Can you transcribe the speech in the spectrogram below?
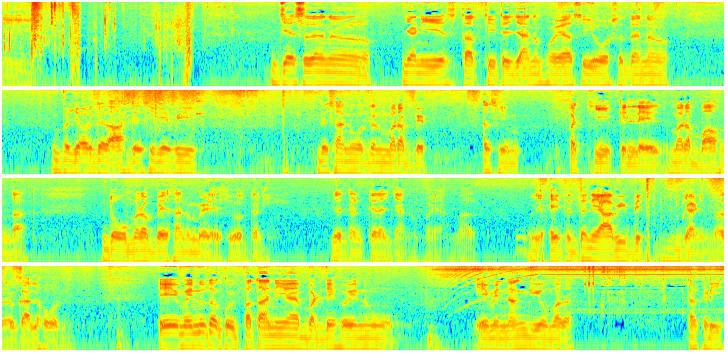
ਤੇ ਜਿਸ ਦਿਨ ਜਾਨੀ ਇਸ ਧਰਤੀ ਤੇ ਜਨਮ ਹੋਇਆ ਸੀ, ਉਸ ਦਿਨ ਬਜ਼ੁਰਗ ਦੱਸਦੇ ਸੀਗੇ ਵੀ ਵੀ ਸਾਨੂੰ ਉਦੋਂ ਮਰੱਬੇ, ਅਸੀਂ 25 ਕਿੱਲੇ ਮਰੱਬਾ ਹੁੰਦਾ, ਦੋ ਮਰੱਬੇ ਸਾਨੂੰ ਮਿਲੇ ਸੀ ਉਦੋਂ ਹੀ ਜਦੋਂ ਤੇਰਾ ਜਨਮ ਹੋਇਆ। ਮਤਲਬ, ਇਹ ਤਾਂ ਦੁਨਿਆਵੀ ਬਿ- ਜਾਣੀ ਮਤਲਬ ਗੱਲ ਹੋਰ ਨਹੀਂ। ਤੇ ਮੈਨੂੰ ਤਾਂ ਕੋਈ ਪਤਾ ਨਹੀਂ ਹੈ, ਵੱਡੇ ਹੋਏ ਨੂੰ ਐਵੇਂ ਨੰਗੀ ਉਮਰ ਤਕੜੀ,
